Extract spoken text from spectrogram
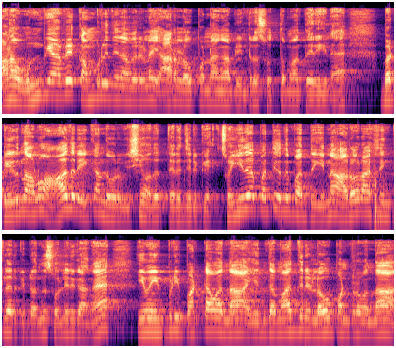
ஆனால் உண்மையாகவே கமருதீன் அவர்களை யாரை லவ் பண்ணாங்க அப்படின்றது சுத்தமாக தெரியல. பட் இருந்தாலும் ஆதிரைக்கு அந்த ஒரு விஷயம் வந்து தெரிஞ்சிருக்கு. ஸோ இதை பற்றி வந்து பார்த்தீங்கன்னா அரோரா சிங்க்லர் கிட்ட வந்து சொல்லியிருக்காங்க. இவன் இப்படி பட்டவன் தான் இந்த மாதிரி லவ் பண்ணுறவன் தான்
